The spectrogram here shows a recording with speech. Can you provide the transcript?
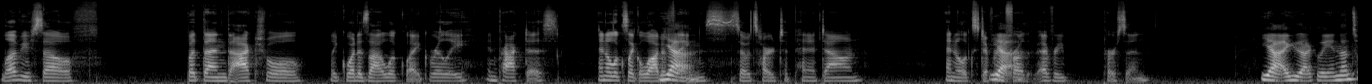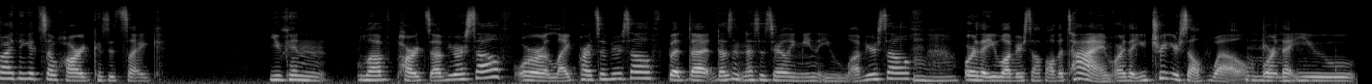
love yourself. But then the actual, like, what does that look like really in practice? And it looks like a lot of Yeah. things. So it's hard to pin it down. And it looks different Yeah. for every person. Yeah, exactly. And that's why I think it's so hard because it's like you can love parts of yourself or like parts of yourself, but that doesn't necessarily mean that you love yourself mm-hmm. or that you love yourself all the time or that you treat yourself well or that mm-hmm. you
